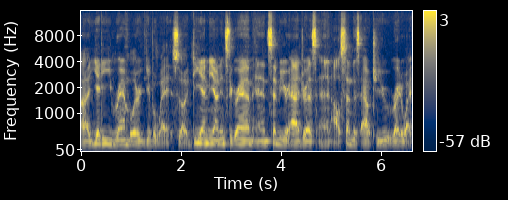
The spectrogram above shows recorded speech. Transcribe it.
uh, Yeti Rambler giveaway. So DM me on Instagram and send me your address, and I'll send this out to you right away.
